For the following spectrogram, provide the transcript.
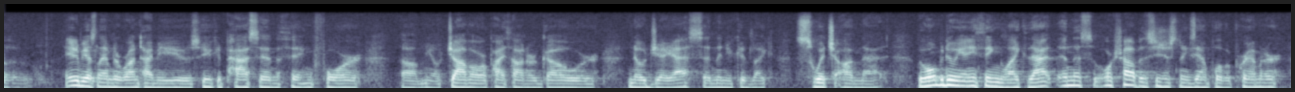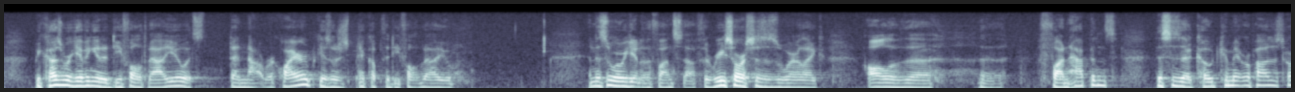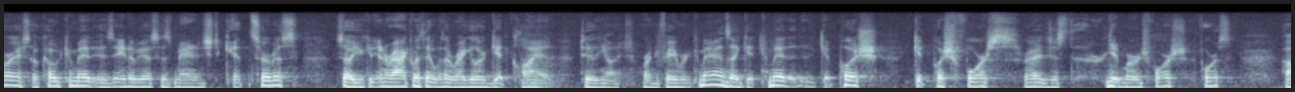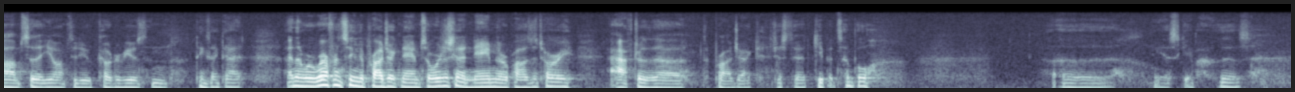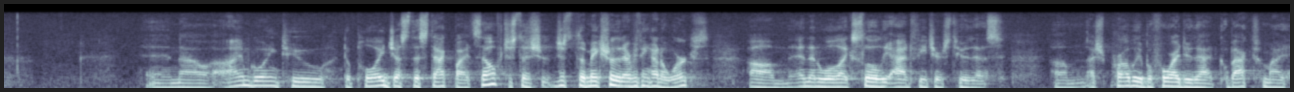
AWS Lambda runtime you use. So you could pass in a thing for um, you know, Java or Python or Go or Node.js, and then you could like switch on that. We won't be doing anything like that in this workshop, but this is just an example of a parameter. Because we're giving it a default value, it's then not required because it'll just pick up the default value. And this is where we get into the fun stuff. The resources is where like all of the, the fun happens. This is a code commit repository. So code commit is AWS's managed Git service. So you can interact with it with a regular Git client to you know run your favorite commands like git commit, git push, git push force, right? Just git merge force, force, um, so that you don't have to do code reviews and things like that. And then we're referencing the project name, so we're just going to name the repository after the, the project, just to keep it simple. Uh, let me escape out of this. And now I'm going to deploy just the stack by itself, just to, just to make sure that everything kind of works. Um, and then we'll like slowly add features to this. Um, I should probably, before I do that, go back to my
